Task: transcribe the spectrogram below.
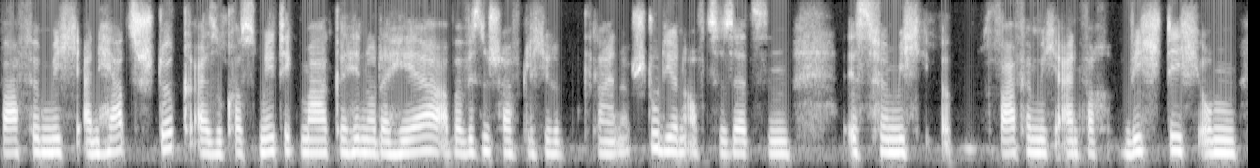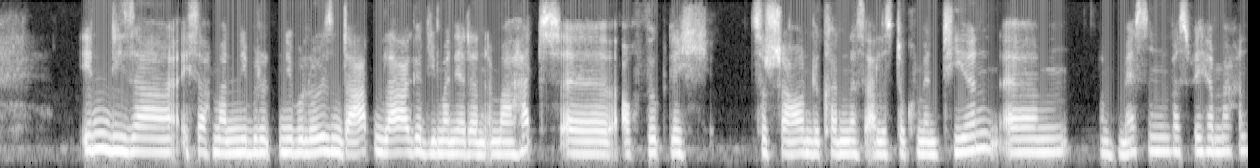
war für mich ein Herzstück, also Kosmetikmarke hin oder her, aber wissenschaftliche kleine Studien aufzusetzen, ist für mich, war für mich einfach wichtig, um in dieser, ich sag mal, nebulösen Datenlage, die man ja dann immer hat, äh, auch wirklich zu schauen, wir können das alles dokumentieren ähm, und messen, was wir hier machen.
